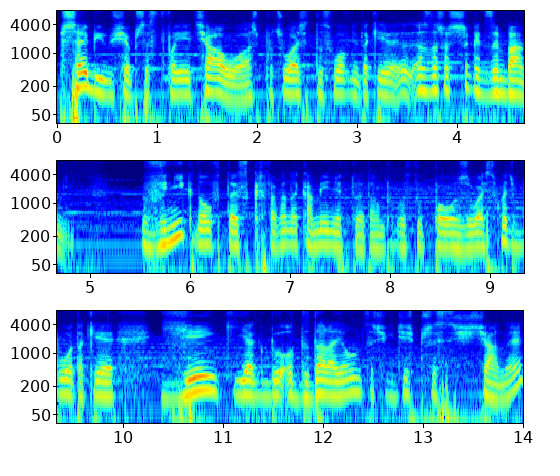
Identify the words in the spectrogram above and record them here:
przebił się przez twoje ciało, aż poczułaś dosłownie takie, aż zaczęłaś szczekać zębami. Wniknął w te skrwawione kamienie, które tam po prostu położyłaś. Słuchać było takie jęki, jakby oddalające się gdzieś przez ściany,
